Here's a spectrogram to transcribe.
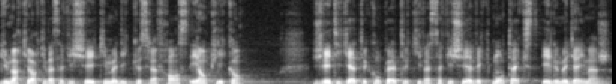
du marqueur qui va s'afficher qui m'indique que c'est la France et en cliquant, j'ai l'étiquette complète qui va s'afficher avec mon texte et le média image.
